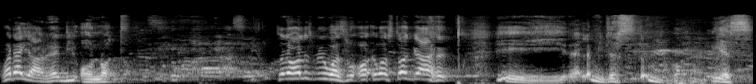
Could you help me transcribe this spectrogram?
whether you are ready or not. So the Holy Spirit was was talking. Hey, let me just let me- yes,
